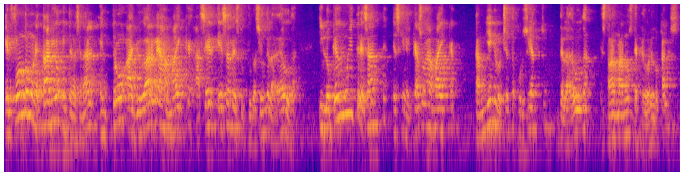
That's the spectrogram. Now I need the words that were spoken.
El Fondo Monetario Internacional entró a ayudarle a Jamaica a hacer esa reestructuración de la deuda. Y lo que es muy interesante es que en el caso de Jamaica, también el 80% de la deuda estaba en manos de acreedores locales.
